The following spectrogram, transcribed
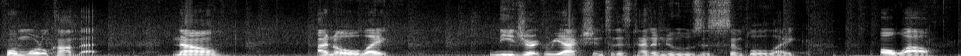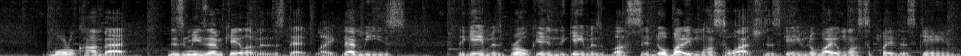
for Mortal Kombat. Now, I know like knee jerk reaction to this kind of news is simple like, oh wow, Mortal Kombat. This means MK11 is dead. Like that means the game is broken, the game is busted. Nobody wants to watch this game. Nobody wants to play this game.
